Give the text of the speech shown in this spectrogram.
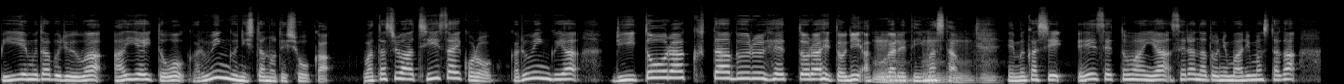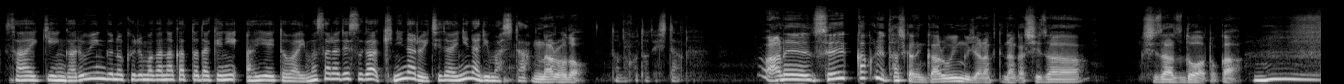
BMW は i8 をガルウィングにしたのでしょうか？私は小さい頃ガルウィングやリトラクタブルヘッドライトに憧れていました。うんうんうんうんえ昔 AZ1 やセラなどにもありましたが最近ガルウィングの車がなかっただけに i8 は今更ですが気になる一台になりました。なるほど。とのことでした？あれ正確には確かにガルウィングじゃなくてなんかシザーシザーズドアとかうーん。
